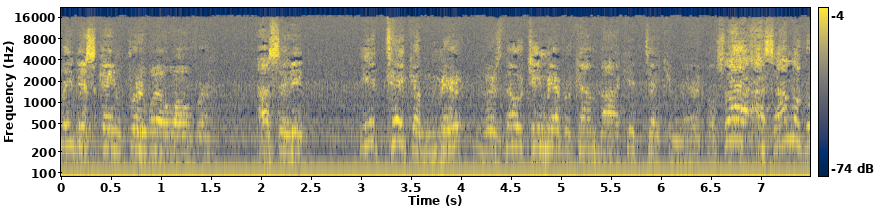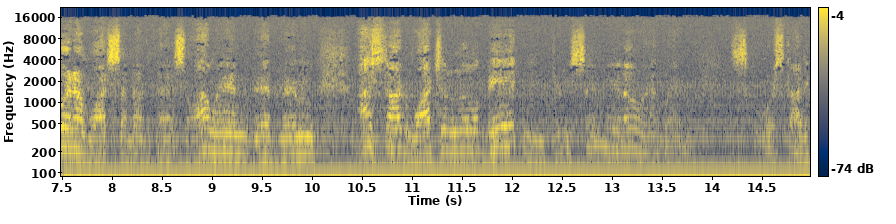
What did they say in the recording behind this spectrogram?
believe this game's pretty well over. I said, it, it'd take a miracle. There's no team ever come back. It'd take a miracle. So I, I said, I'm going to go in and watch some of that. So I went in the bedroom, I started watching a little bit, and pretty soon, you know, I went, the score started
